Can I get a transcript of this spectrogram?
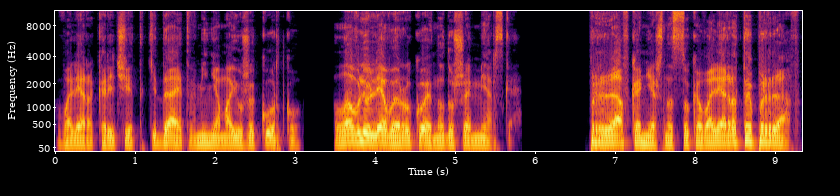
Валера кричит, кидает в меня мою же куртку. Ловлю левой рукой, но душе мерзко. «Прав, конечно, сука, Валера, ты прав!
